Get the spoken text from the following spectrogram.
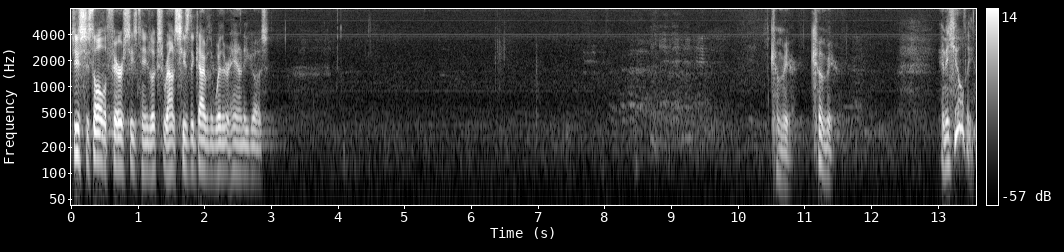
Jesus sees all the Pharisees, and he looks around, sees the guy with the withered hand, and he goes, Come here, come here. And he healed him.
